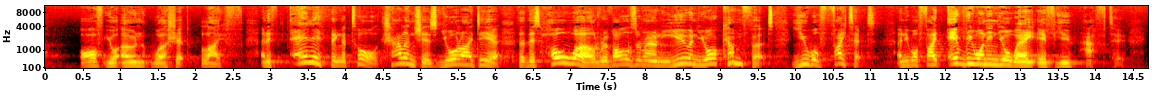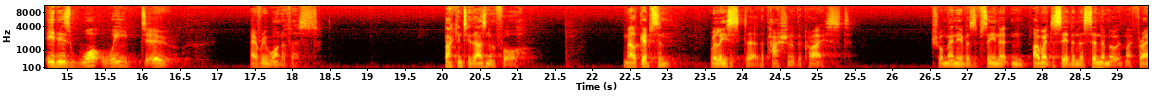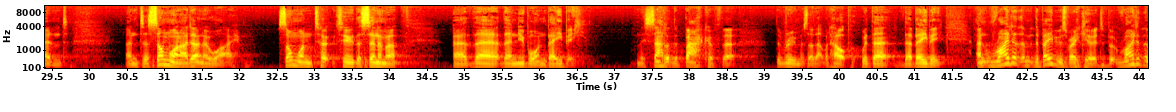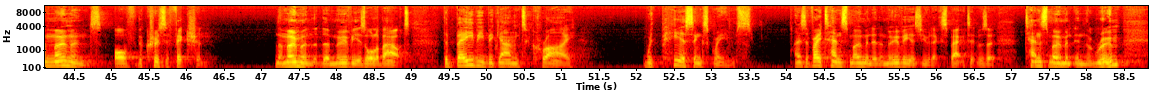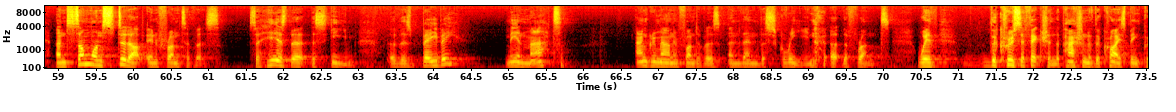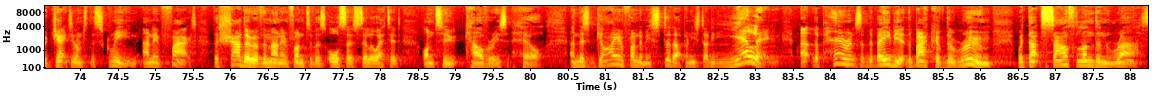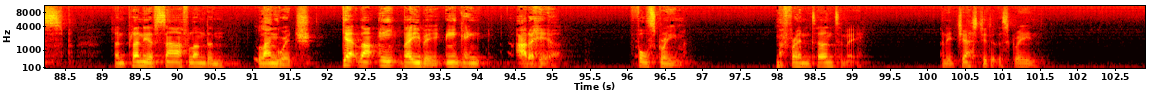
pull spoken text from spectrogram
of your own worship life. And if anything at all challenges your idea that this whole world revolves around you and your comfort, you will fight it. And you will fight everyone in your way if you have to. It is what we do, every one of us. Back in 2004, Mel Gibson released uh, The Passion of the Christ. I'm sure many of us have seen it, and I went to see it in the cinema with my friend. And uh, someone, I don't know why, someone took to the cinema uh, their, their newborn baby. And they sat at the back of the, the room as though that would help with their, their baby. And right at the, the baby was very good, but right at the moment of the crucifixion, the moment that the movie is all about, the baby began to cry with piercing screams. And it's a very tense moment in the movie, as you would expect. It was a tense moment in the room. And someone stood up in front of us so here's the, the scheme there's baby, me and Matt, angry man in front of us, and then the screen at the front with the crucifixion, the passion of the Christ being projected onto the screen, and in fact, the shadow of the man in front of us also silhouetted onto Calvary's hill. And this guy in front of me stood up and he started yelling at the parents of the baby at the back of the room with that South London rasp and plenty of South London language. Get that ink baby inking out of here. Full scream. My friend turned to me and he gestured at the screen.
